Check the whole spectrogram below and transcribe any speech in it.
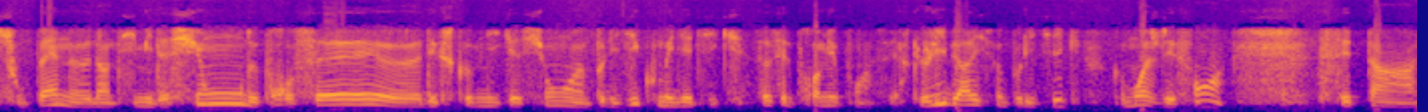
sous peine d'intimidation, de procès, euh, d'excommunication euh, politique ou médiatique. Ça, c'est le premier point. C'est-à-dire que le libéralisme politique, que moi je défends, c'est un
